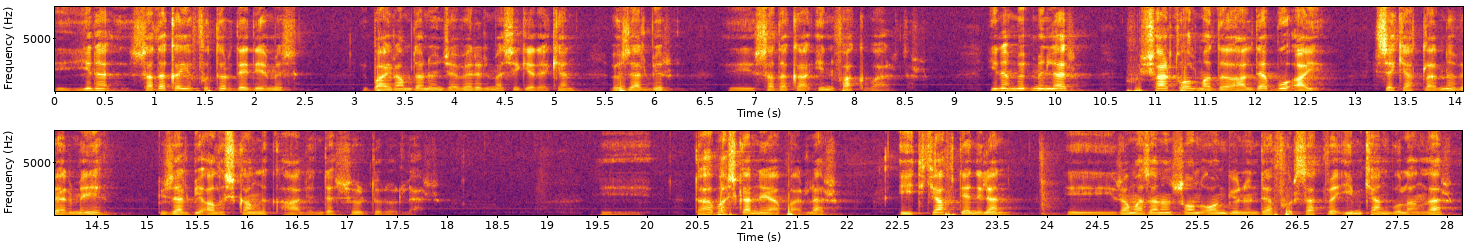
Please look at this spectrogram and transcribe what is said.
Yine sadakayı fıtır dediğimiz bayramdan önce verilmesi gereken özel bir e, sadaka, infak vardır. Yine müminler şart olmadığı halde bu ay zekatlarını vermeyi güzel bir alışkanlık halinde sürdürürler. E, daha başka ne yaparlar? İtikaf denilen e, Ramazan'ın son 10 gününde fırsat ve imkan bulanlar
